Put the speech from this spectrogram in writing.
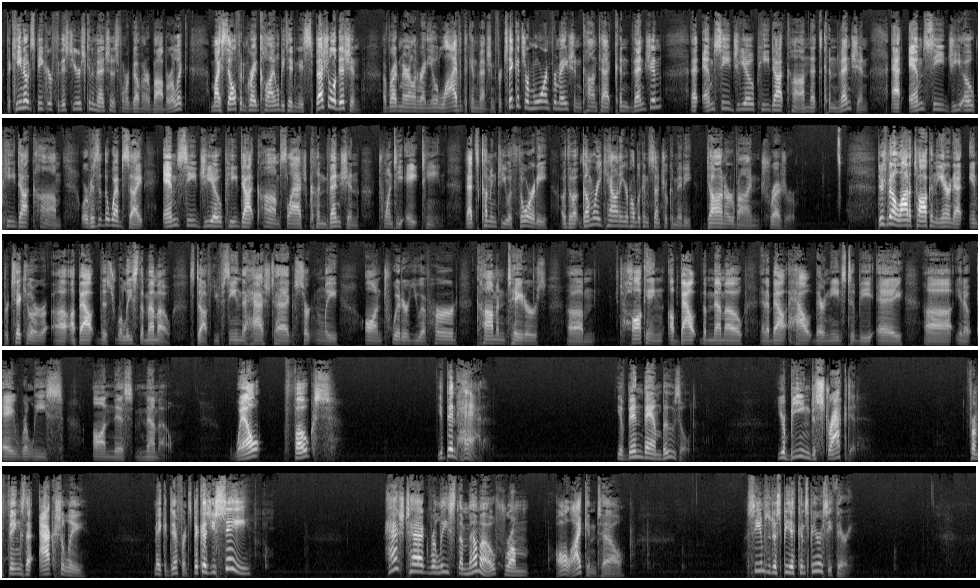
The keynote speaker for this year's convention is former Governor Bob Ehrlich. Myself and Greg Kline will be taping a special edition of Red Maryland Radio live at the convention. For tickets or more information, contact convention at mcgop.com. That's convention at mcgop.com. Or visit the website mcgop.com slash convention 2018. That's coming to you authority of the Montgomery County Republican Central Committee, Don Irvine, Treasurer. There's been a lot of talk on the internet, in particular, uh, about this release the memo stuff. You've seen the hashtag certainly on Twitter. You have heard commentators um, talking about the memo and about how there needs to be a uh, you know a release on this memo. Well, folks, you've been had. You've been bamboozled. You're being distracted from things that actually make a difference. Because you see, hashtag release the memo, from all I can tell, seems to just be a conspiracy theory.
